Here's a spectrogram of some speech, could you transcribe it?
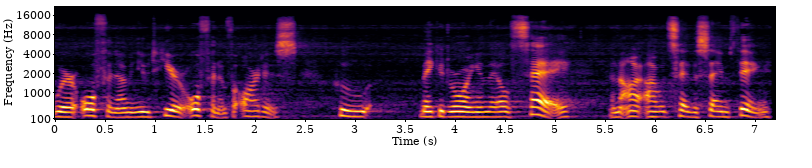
where often, I mean, you'd hear often of artists who make a drawing and they'll say, and I, I, would say the same thing,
